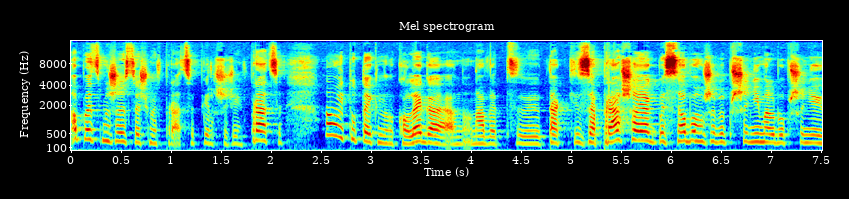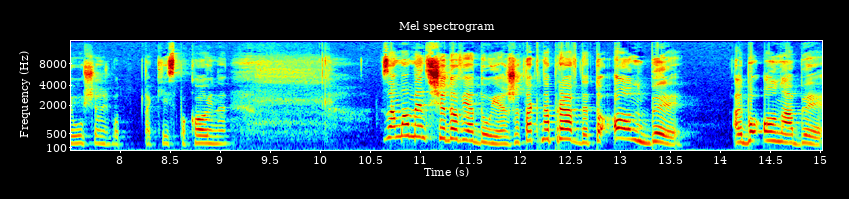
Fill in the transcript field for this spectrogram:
no powiedzmy, że jesteśmy w pracy, pierwszy dzień w pracy, no i tutaj no, kolega no, nawet y, tak zaprasza jakby sobą, żeby przy nim albo przy niej usiąść, bo taki spokojny. Za moment się dowiaduje, że tak naprawdę to on by albo ona by y,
